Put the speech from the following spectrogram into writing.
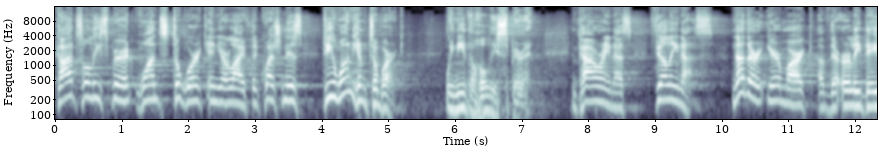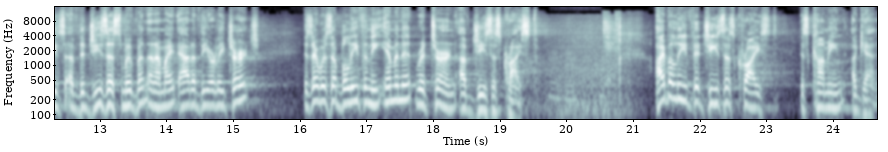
God's Holy Spirit wants to work in your life. The question is, Do you want Him to work? We need the Holy Spirit empowering us, filling us. Another earmark of the early days of the Jesus movement, and I might add of the early church, is there was a belief in the imminent return of Jesus Christ. I believe that Jesus Christ is coming again.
